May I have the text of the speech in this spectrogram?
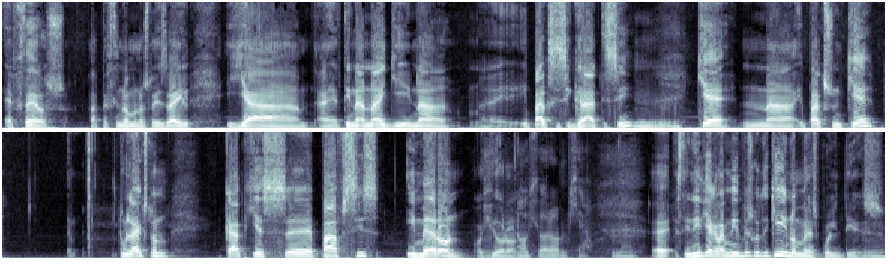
ευθέως απευθυνόμενο στο Ισραήλ για ε, την ανάγκη να ε, υπάρξει συγκράτηση και να υπάρξουν και τουλάχιστον κάποιες ε, παύσεις ημερών, όχι ωρών. Όχι ωρών πια. Ναι. στην ίδια γραμμή βρίσκονται και οι Ηνωμένες Πολιτείες.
